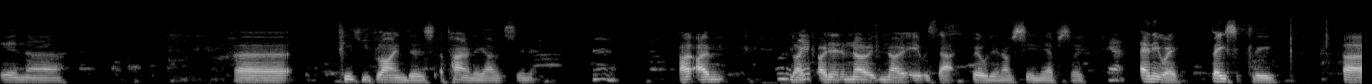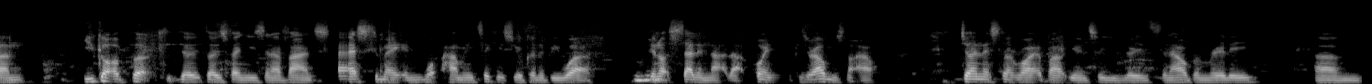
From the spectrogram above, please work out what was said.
In uh, uh, Peaky Blinders. Apparently, I haven't seen it. Oh. I, I'm oh, like I didn't know know it was that building. I've seen the episode. Yeah. Anyway, basically, um, you got to book the, those venues in advance, estimating what how many tickets you're going to be worth. Mm-hmm. You're not selling that at that point because your album's not out. Journalists don't write about you until you've released an album, really, um,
